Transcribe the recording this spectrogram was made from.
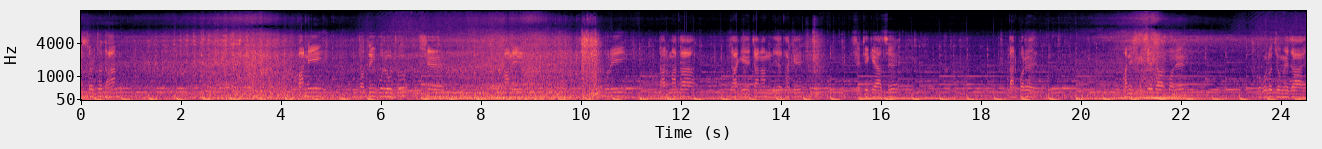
আশ্চর্য ধান, পানি যতই উপরে উঠুক, সে পানি উপরেই তার মাথা জাগে জানান দিয়ে থাকে, সে টিকে আছে। তারপরে পানি শুকিয়ে যাওয়ার পরে ওগুলো জমে যায়,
